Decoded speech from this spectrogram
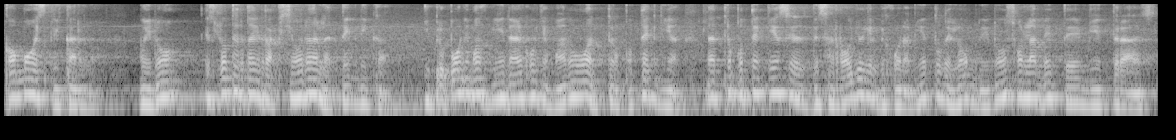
¿Cómo explicarlo? Bueno, Sloterdijk reacciona a la técnica y propone más bien algo llamado antropotecnia. La antropotecnia es el desarrollo y el mejoramiento del hombre, no solamente mientras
